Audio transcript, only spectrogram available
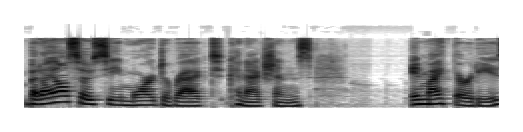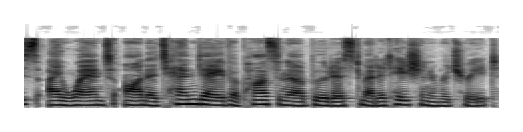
But I also see more direct connections in my 30s, I went on a 10 day Vipassana Buddhist meditation retreat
